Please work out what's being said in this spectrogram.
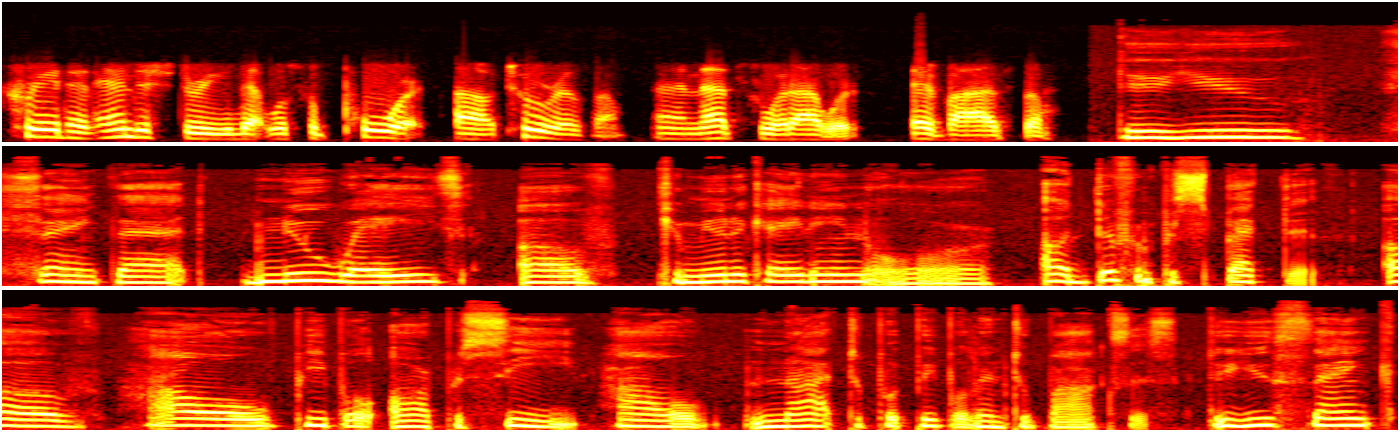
create an industry that will support uh, tourism. And that's what I would advise them. Do you think that new ways of communicating or a different perspective of how people are perceived, how not to put people into boxes. Do you think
